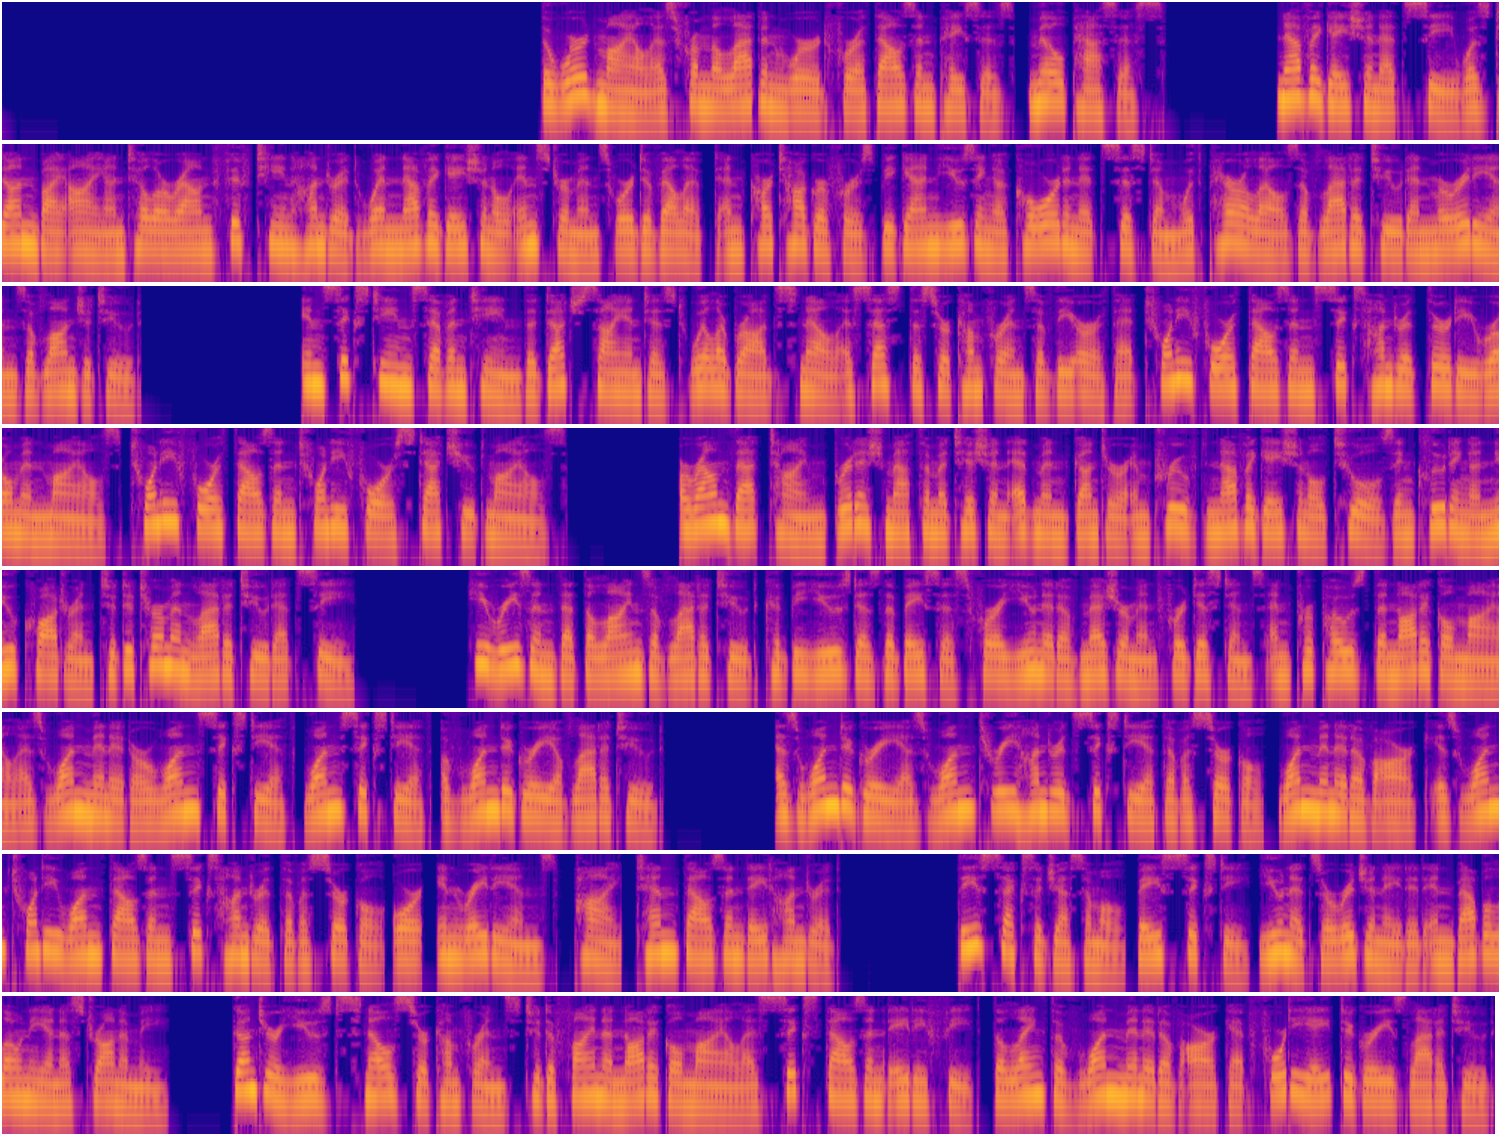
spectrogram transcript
The word mile is from the Latin word for a thousand paces, mille passus. Navigation at sea was done by eye until around 1500 when navigational instruments were developed and cartographers began using a coordinate system with parallels of latitude and meridians of longitude. In 1617 the Dutch scientist Willebrord Snell assessed the circumference of the Earth at 24,630 Roman miles 24,024 statute miles. Around that time British mathematician Edmund Gunter improved navigational tools including a new quadrant to determine latitude at sea. He reasoned that the lines of latitude could be used as the basis for a unit of measurement for distance and proposed the nautical mile as 1 minute or 1 60th, 1 60th of 1 degree of latitude. As 1 degree is 1 360th of a circle, 1 minute of arc is one twenty one thousand six hundredth of a circle or, in radians, pi, 10,800. These sexagesimal base 60 units originated in Babylonian astronomy. Gunter used Snell's circumference to define a nautical mile as 6,080 feet, the length of one minute of arc at 48 degrees latitude.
